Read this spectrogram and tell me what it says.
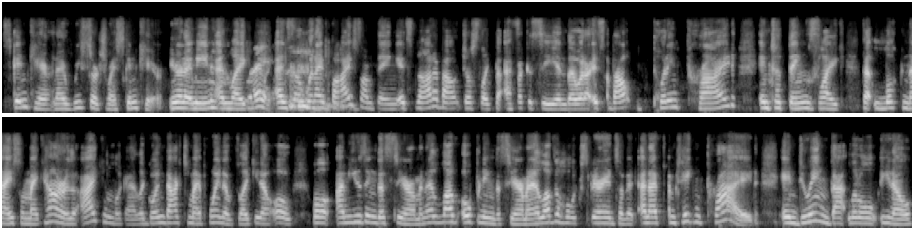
skincare and I research my skincare. You know what I mean? And like, right. and so when I buy something, it's not about just like the efficacy and the whatever. It's about putting pride into things like that look nice on my counter that I can look at. Like going back to my point of like, you know, oh, well, I'm using this serum and I love opening the serum and I love the whole experience of it. And I, I'm taking pride in doing that little, you know,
